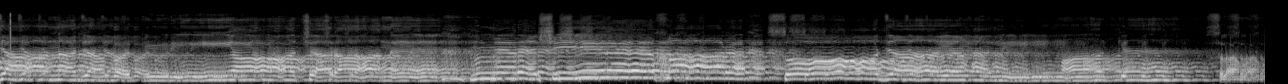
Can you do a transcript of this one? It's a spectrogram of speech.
जाना जब बकरियाँ चराने। मेरे शीर खार सो जाए हलीमा के सलाम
